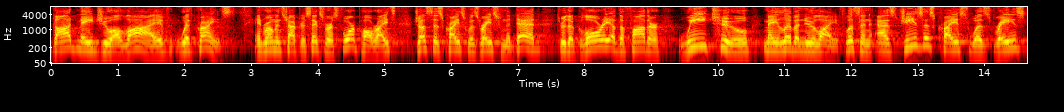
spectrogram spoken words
God made you alive with Christ. In Romans chapter 6, verse 4, Paul writes, Just as Christ was raised from the dead through the glory of the Father, we too may live a new life. Listen, as Jesus Christ was raised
